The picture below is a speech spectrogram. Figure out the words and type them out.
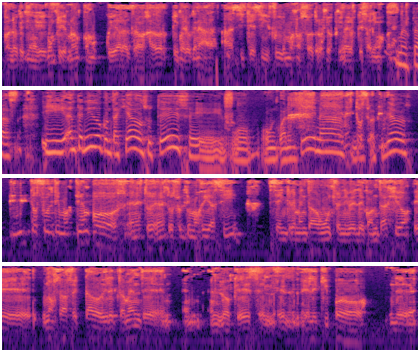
con lo que tiene que cumplir, ¿no? Como cuidar al trabajador primero que nada. Así que sí, fuimos nosotros los primeros que salimos con esto. ¿Y han tenido contagiados ustedes eh, o, o en cuarentena, En estos- los afiliados? En estos últimos tiempos, en estos, en estos últimos días sí, se ha incrementado mucho el nivel de contagio, eh, nos ha afectado directamente en, en- en lo que es el, el- el equipo de,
